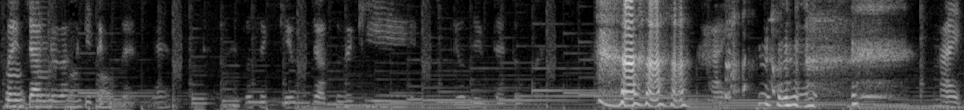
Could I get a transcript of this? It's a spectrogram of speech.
そういうジャンルが好きってことですね。えっと、設計、じゃあ続き読んでみたいと思います。はい。はい。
